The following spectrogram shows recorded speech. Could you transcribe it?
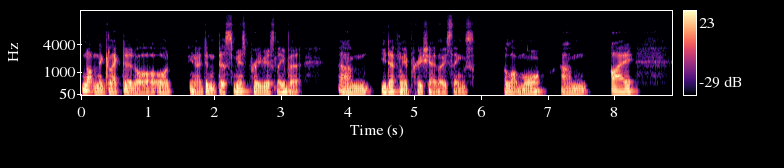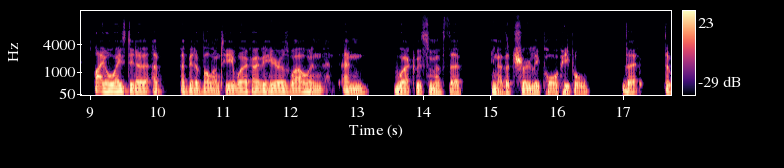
not neglected or, or you know didn't dismiss previously, but um, you definitely appreciate those things a lot more. Um, I I always did a, a, a, bit of volunteer work over here as well, and and worked with some of the you know the truly poor people that that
